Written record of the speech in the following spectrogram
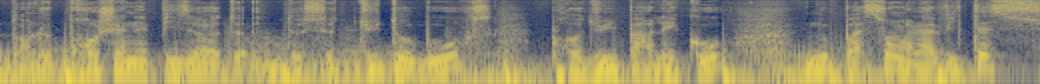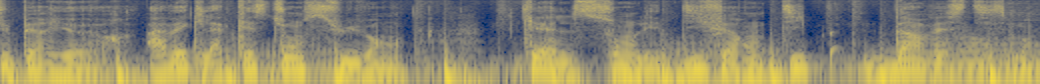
Dans le prochain épisode de ce tuto bourse, produit par l'écho, nous passons à la vitesse supérieure avec la question suivante. Quels sont les différents types d'investissement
